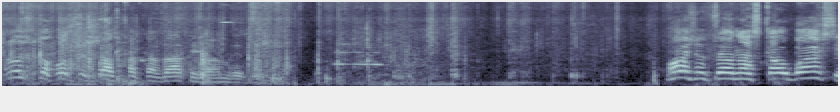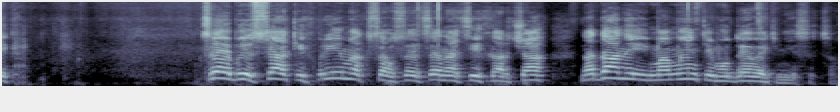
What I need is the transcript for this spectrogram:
Просто хочу зараз показати вам результат. Ось оце у нас ковбасик. Це без всяких примаксів, все це на цих харчах. На даний момент йому 9 місяців.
